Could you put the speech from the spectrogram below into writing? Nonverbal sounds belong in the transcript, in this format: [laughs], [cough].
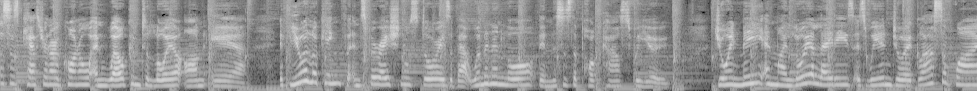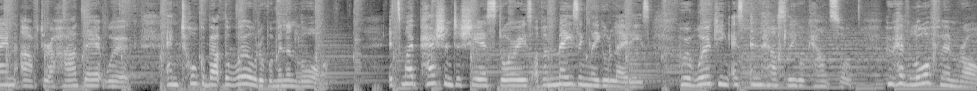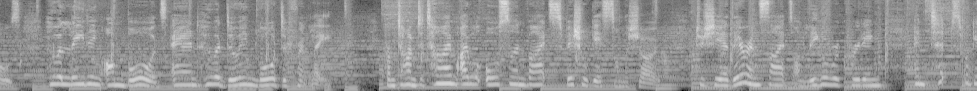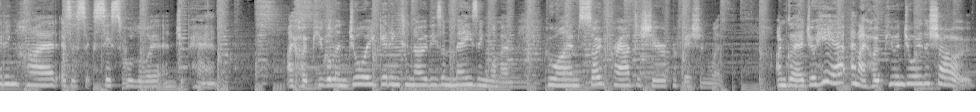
this is Catherine O'Connell, and welcome to Lawyer on Air. If you are looking for inspirational stories about women in law, then this is the podcast for you. Join me and my lawyer ladies as we enjoy a glass of wine after a hard day at work and talk about the world of women in law. It's my passion to share stories of amazing legal ladies who are working as in house legal counsel, who have law firm roles, who are leading on boards, and who are doing law differently. From time to time, I will also invite special guests on the show to share their insights on legal recruiting and tips for getting hired as a successful lawyer in Japan. I hope you will enjoy getting to know these amazing women who I am so proud to share a profession with. I'm glad you're here and I hope you enjoy the show.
